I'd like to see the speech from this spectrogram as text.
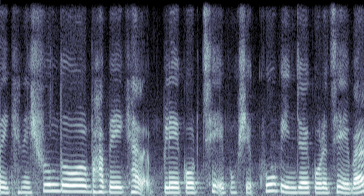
এখানে সুন্দরভাবে খেলা প্লে করছে এবং সে খুব এনজয় করেছে এবার।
